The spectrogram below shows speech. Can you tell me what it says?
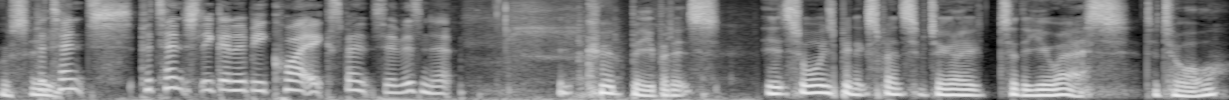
we'll see. Potent- potentially going to be quite expensive, isn't it? It could be, but it's it's always been expensive to go to the US to tour.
